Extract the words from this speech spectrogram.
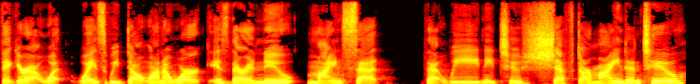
figure out what ways we don't want to work. Is there a new mindset that we need to shift our mind into?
